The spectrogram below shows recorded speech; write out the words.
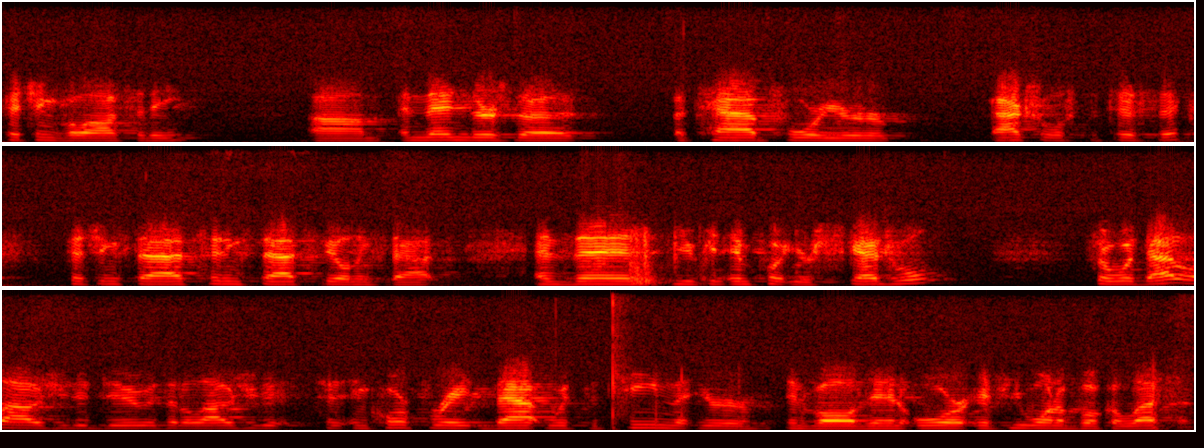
pitching velocity. Um, and then there's a, a tab for your actual statistics, pitching stats, hitting stats, fielding stats. And then you can input your schedule. So what that allows you to do is it allows you to, to incorporate that with the team that you're involved in, or if you want to book a lesson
